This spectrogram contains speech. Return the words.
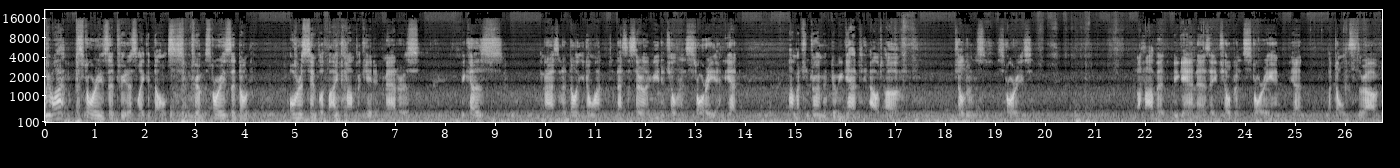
we want stories that treat us like adults, stories that don't oversimplify complicated matters. Because, you know, as an adult, you don't want to necessarily read a children's story, and yet, how much enjoyment do we get out of children's stories? The Hobbit began as a children's story, and yet adults throughout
